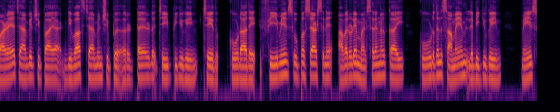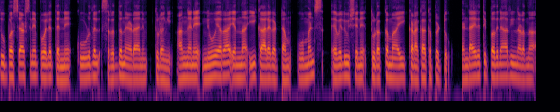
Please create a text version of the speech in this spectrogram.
പഴയ ചാമ്പ്യൻഷിപ്പായ ഡിവാസ് ചാമ്പ്യൻഷിപ്പ് റിട്ടയർഡ് ചെയ്യിപ്പിക്കുകയും ചെയ്തു. കൂടാതെ ഫീമെയിൽ സൂപ്പർ സ്റ്റാർസിന് അവരുടെ മത്സരങ്ങൾക്കായി കൂടുതൽ സമയം ലഭിക്കുകയും മെയിൽ സൂപ്പർ സ്റ്റാർസിനെ പോലെ തന്നെ കൂടുതൽ ശ്രദ്ധ നേടാനും തുടങ്ങി. അങ്ങനെ ന്യൂ എറ എന്ന ഈ കാലഘട്ടം വുമൻസ് എവല്യൂഷന് തുടക്കമായി കണക്കാക്കപ്പെട്ടു. രണ്ടായിരത്തി പതിനാറിൽ നടന്ന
